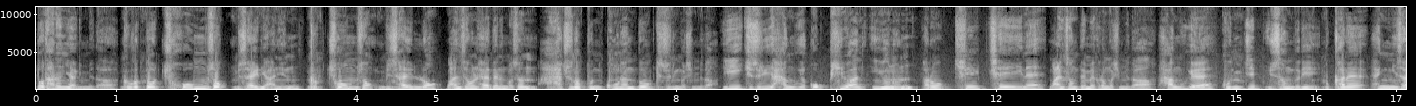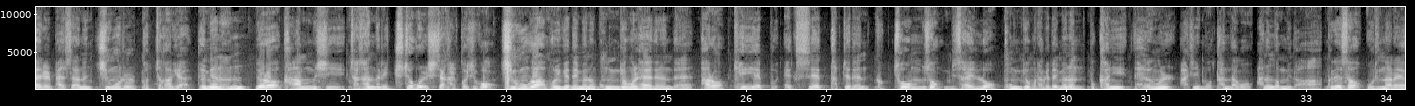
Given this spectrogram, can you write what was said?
또 다른 이야기입니다. 그것도 초음속 미사일이 아닌 극초음속 미사일로 완성을 해야 되는 것은 아주 높은 고난도 기술인 것입니다. 이 기술이 한국에 꼭 필요한 이유는 바로 킬체인의 완성 때문에 그런 것입니다. 한국의 군집 위성들이 북한의 핵미사일을 발사하는 징후 징후를 포착하게 되면은 여러 감시 자산들이 추적을 시작할 것이고 징후가 보이게 되면은 공격을 해야 되는데 바로 KF-X에 탑재된 극초음속 미사일로 공격을 하게 되면은 북한이 대응을 하지 못한다고 하는 겁니다. 그래서 우리나라에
